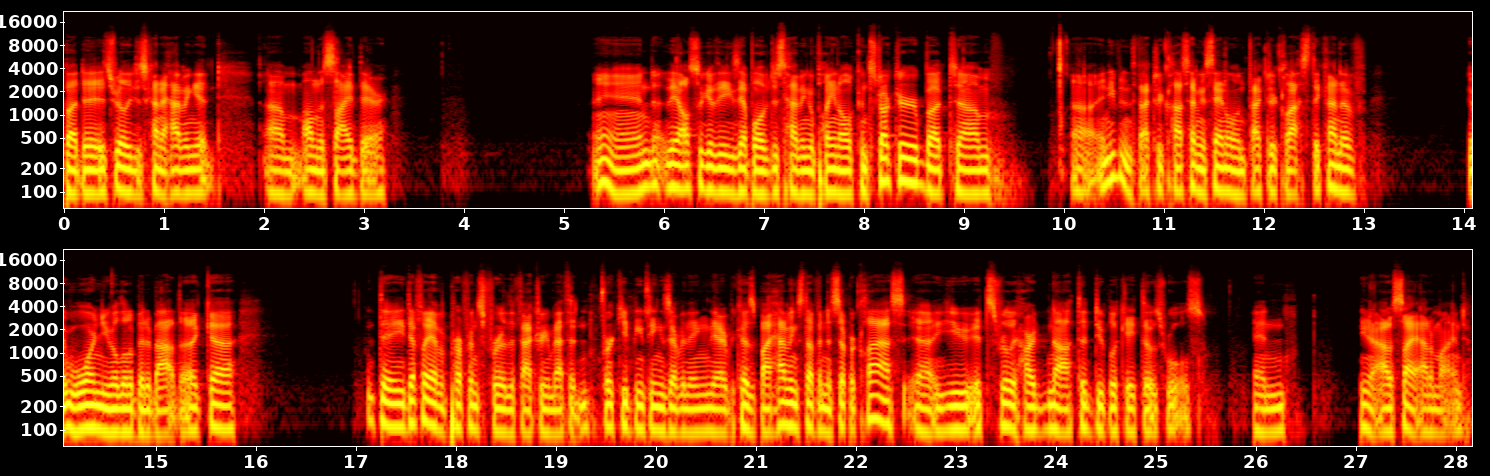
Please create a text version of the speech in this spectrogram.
But it's really just kind of having it um, on the side there. And they also give the example of just having a plain old constructor, but um, uh, and even the factory class having a standalone factory class, they kind of warn you a little bit about like. Uh, they definitely have a preference for the factory method for keeping things everything there because by having stuff in a separate class uh, you it's really hard not to duplicate those rules and you know out of sight out of mind.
